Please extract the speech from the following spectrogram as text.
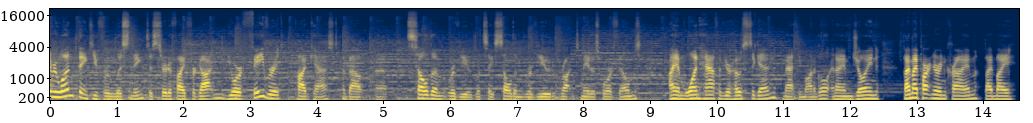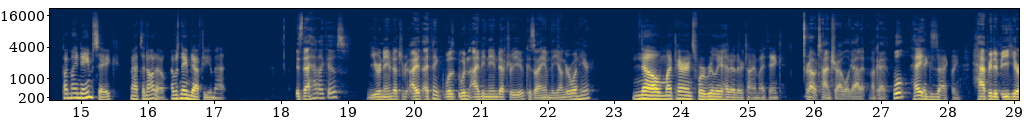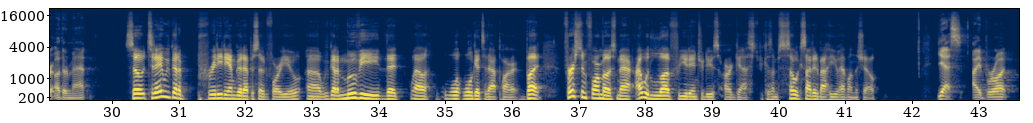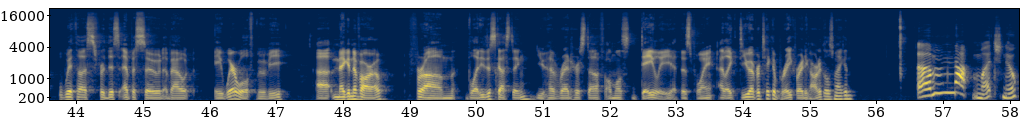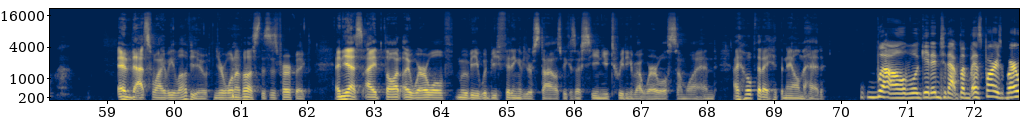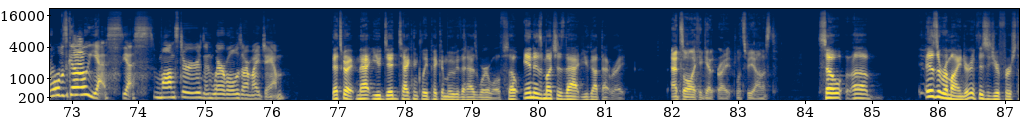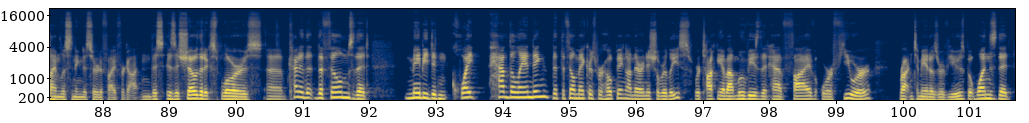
Everyone. Thank you for listening to Certified Forgotten, your favorite podcast about uh, seldom reviewed, let's say seldom reviewed Rotten Tomatoes horror films. I am one half of your hosts again, Matthew Monagle, and I am joined by my partner in crime, by my by my namesake, Matt Donato. I was named after you, Matt. Is that how that goes? You were named after. I, I think was, wouldn't I be named after you because I am the younger one here? No, my parents were really ahead of their time. I think. Oh, time travel. Got it. Okay. Well, hey, exactly. Happy to be here, other Matt. So today we've got a pretty damn good episode for you. Uh, we've got a movie that, well, well, we'll get to that part. But first and foremost, Matt, I would love for you to introduce our guest because I'm so excited about who you have on the show. Yes, I brought with us for this episode about a werewolf movie, uh, Megan Navarro from Bloody Disgusting. You have read her stuff almost daily at this point. I like. Do you ever take a break writing articles, Megan? Um, not much. No. And that's why we love you. You're one of us. This is perfect. And yes, I thought a werewolf movie would be fitting of your styles because I've seen you tweeting about werewolves somewhat, and I hope that I hit the nail on the head. Well, we'll get into that. But as far as werewolves go, yes, yes. Monsters and werewolves are my jam. That's great. Matt, you did technically pick a movie that has werewolves. So, in as much as that, you got that right. That's all I could get right. Let's be honest. So, uh, as a reminder, if this is your first time listening to Certified Forgotten, this is a show that explores uh, kind of the, the films that maybe didn't quite have the landing that the filmmakers were hoping on their initial release. We're talking about movies that have five or fewer Rotten Tomatoes reviews, but ones that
